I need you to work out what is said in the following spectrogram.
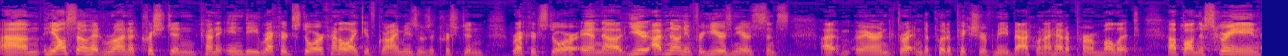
Um, he also had run a Christian kind of indie record store, kind of like if Grimey's was a Christian record store. And uh, year, I've known him for years and years since uh, Aaron threatened to put a picture of me back when I had a perm mullet up on the screen.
